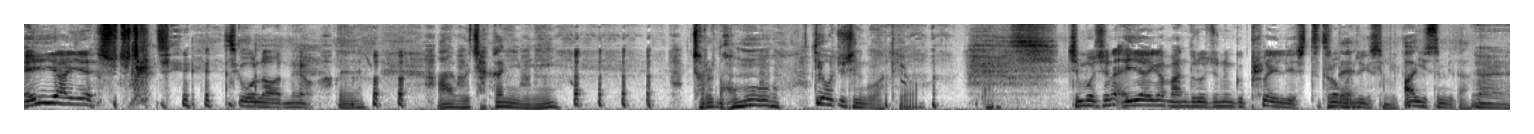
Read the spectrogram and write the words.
AI의 수준까지 지금 올라왔네요. 네. 아, 우리 작가님이 저를 너무 띄워주시는 것 같아요. 진모 씨는 AI가 만들어주는 그 플레이리스트 들어본 네. 적 있습니까? 아, 있습니다. 네.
